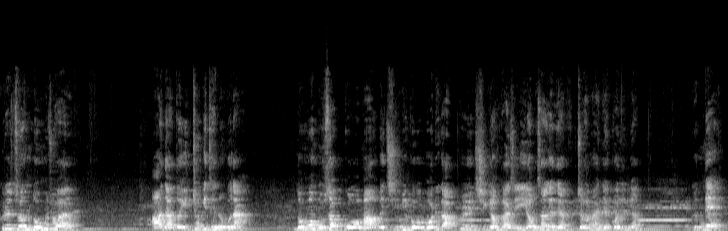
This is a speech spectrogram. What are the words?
그래서 저는 너무 좋아요. 아 나도 이쪽이 되는구나. 너무 무섭고 마음에 짐이고 머리가 아플 지경까지 이 영상에 대한 걱정을 많이 했거든요. 근데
